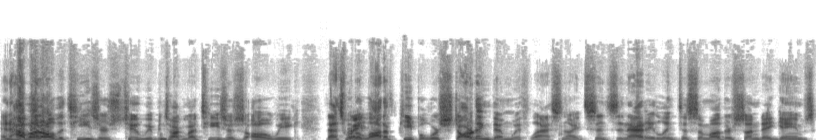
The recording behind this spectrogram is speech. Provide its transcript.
And how about all the teasers too? We've been talking about teasers all week. That's what right. a lot of people were starting them with last night. Cincinnati linked to some other Sunday games,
